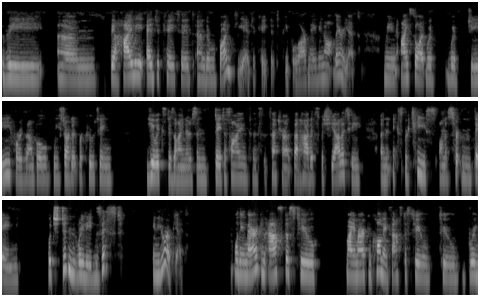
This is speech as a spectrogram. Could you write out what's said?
the um, the highly educated and the rightly educated people are maybe not there yet. I mean, I saw it with with GE, for example. We started recruiting UX designers and data scientists, etc., that had a speciality and an expertise on a certain thing which didn't really exist in Europe yet. Well, the American asked us to, my American colleagues asked us to to bring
